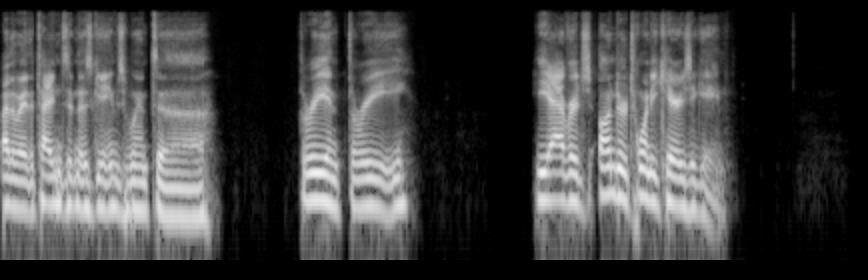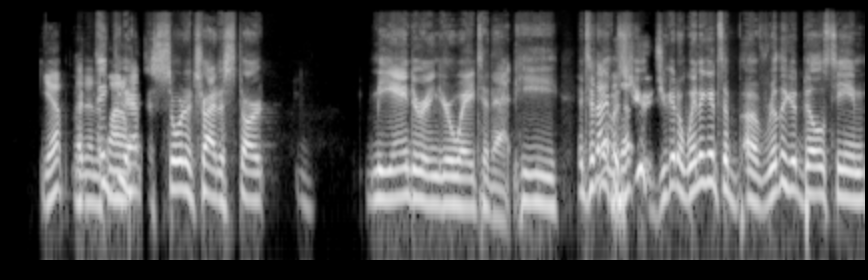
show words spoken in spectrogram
By the way, the Titans in those games went uh, three and three. He averaged under 20 carries a game. Yep. I And then the think final, you have to sort of try to start meandering your way to that. He and tonight Yeah, was that- huge. You get a win against a, a really good Bills team,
